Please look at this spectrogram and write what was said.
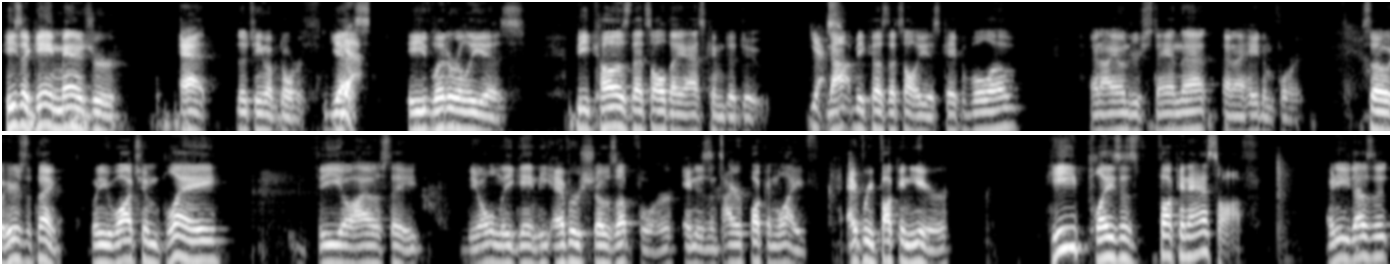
He's a game manager at the team up north. Yes, he literally is. Because that's all they ask him to do. Yes. not because that's all he is capable of. And I understand that, and I hate him for it. So here's the thing: when you watch him play the Ohio State, the only game he ever shows up for in his entire fucking life, every fucking year, he plays his fucking ass off, and he does it.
